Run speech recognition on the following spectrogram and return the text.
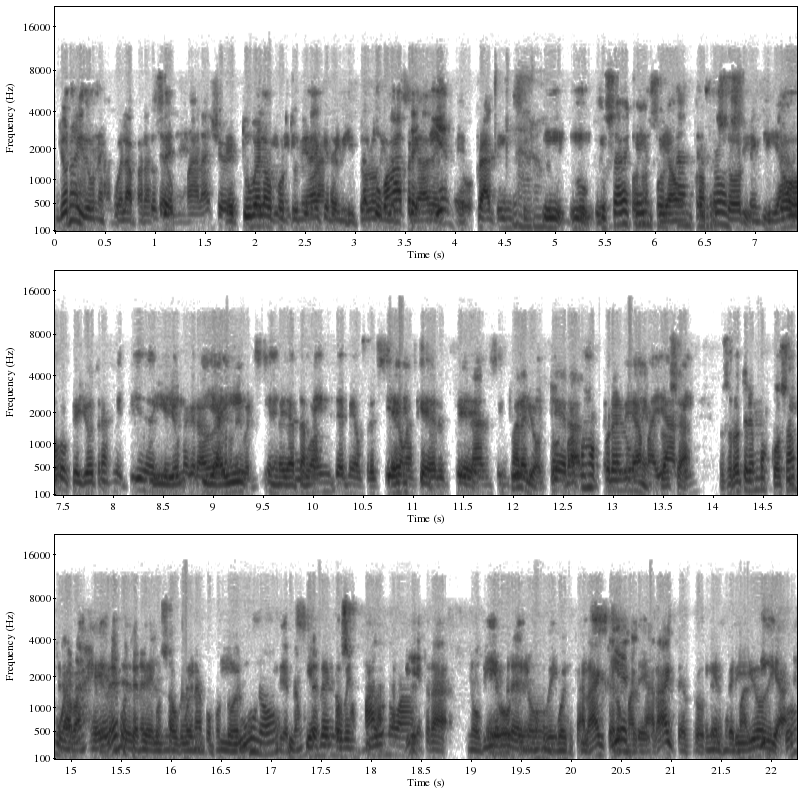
Yo no he ido a una escuela para ser un manager. Eh, tuve la oportunidad que me invitó a la universidad aprendiendo. Y, y, tú sabes que es importante, profesor, y algo que yo transmití desde que yo me gradué y ahí inmediatamente me ofrecieron hacer freelancing para yo. Vamos a poner a Miami. Nosotros tenemos cosas buenas, debemos tener cosas buenas como todo el mundo, diciembre del 91 hasta noviembre del 97, buen carácter o mal carácter, en el periódico,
